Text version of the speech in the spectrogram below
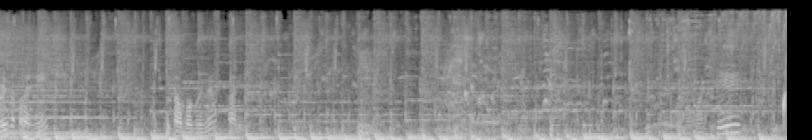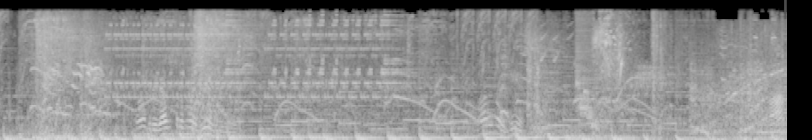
Coisa pra gente. Onde tá o bagulho mesmo? Tá ali. Vamos aqui. Oh, obrigado pelas moedinhas, menino. Várias moedinhas. Tá.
